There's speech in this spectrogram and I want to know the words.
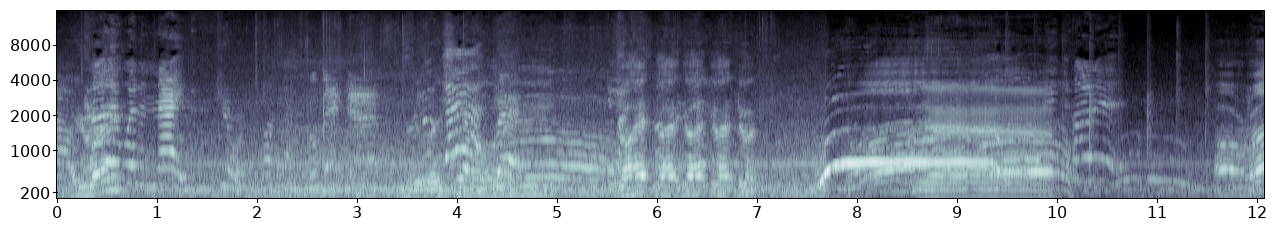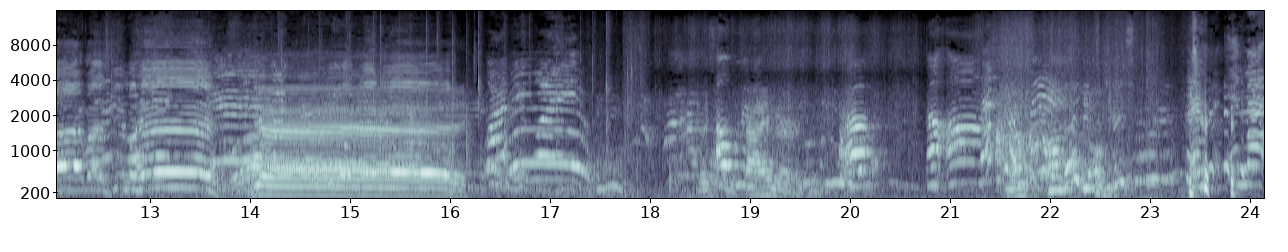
Are you ready? With a knife. Really, really slowly. Go ahead, go ahead, go ahead, go ahead, do it. Yeah. Cut it. All right, let's give him a hand. Yay. Why do you wait? With Oh, some timer. Uh, uh-uh. Oh, that you okay, sorry. And, and that,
